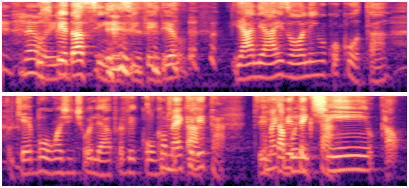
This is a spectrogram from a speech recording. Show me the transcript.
Não, os eu... pedacinhos, entendeu? E, aliás, olhem o cocô, tá? Porque é bom a gente olhar para ver como, como que é que tá. ele tá. Se como ele é tá bonitinho, tá? calma.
